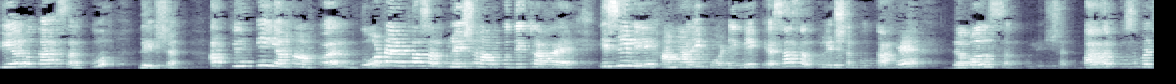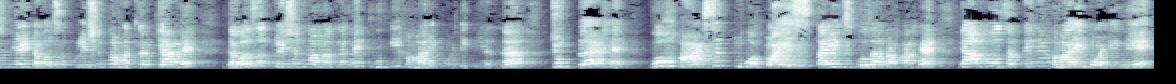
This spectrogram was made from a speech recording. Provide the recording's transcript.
clear होता है सर्कुलेशन अब क्योंकि यहाँ पर दो टाइप का सर्कुलेशन आपको दिख रहा है, इसीलिए हमारी बॉडी में कैसा सर्कुलेशन होता है? डबल सर्कुलेशन बात आपको समझ में आई? डबल सर्कुलेशन का मतलब क्या है? डबल सर्कुलेशन का मतलब है क्योंकि हमारी बॉडी के अंदर जो ब्लड है, वो हार्ट से टू ट्वाइस टाइम्स गुजर रहा है। या आप बोल सकते हैं हमारी बॉडी में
